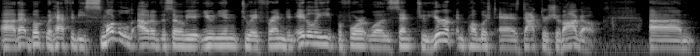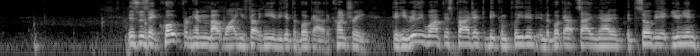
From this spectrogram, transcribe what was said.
Uh, that book would have to be smuggled out of the Soviet Union to a friend in Italy before it was sent to Europe and published as Dr. Zhivago. Um, this was a quote from him about why he felt he needed to get the book out of the country. Did he really want this project to be completed in the book outside the United the Soviet Union?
